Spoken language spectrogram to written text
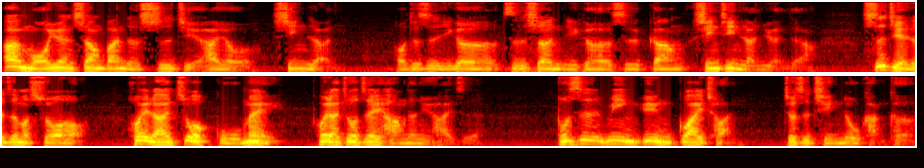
按摩院上班的师姐，还有新人，哦，就是一个资深，一个是刚新进人员这样。师姐就这么说哦，会来做古妹，会来做这一行的女孩子，不是命运怪舛，就是情路坎坷。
